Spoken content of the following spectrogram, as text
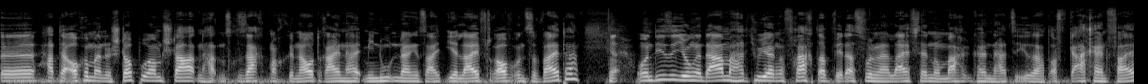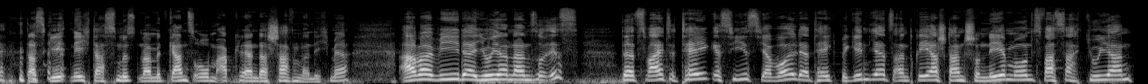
äh, hatte auch immer eine Stoppuhr am Start und hat uns gesagt, noch genau dreieinhalb Minuten, dann seid ihr live drauf und so weiter. Ja. Und diese junge Dame hat Julian gefragt, ob wir das wohl in einer Live-Sendung machen können. Da hat sie gesagt, auf gar keinen Fall. Das geht nicht, das müssten wir mit ganz oben abklären, das schaffen wir nicht mehr. Aber wie der Julian dann so ist, der zweite Take, es hieß, jawohl, der Take beginnt jetzt. Andrea stand schon neben uns. Was sagt Julian?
